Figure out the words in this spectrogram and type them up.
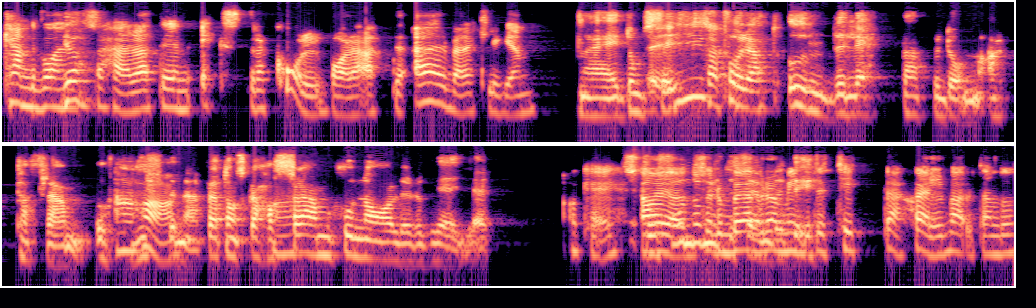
kan det vara en Ja. så här att det är en extra koll bara? Att det är verkligen... nej, de säger ju att- för att underlätta för dem att ta fram uppgifterna. För att de ska ha fram journaler och grejer. Okej. Så Ja, ja, så då inte behöver de sämre. Det- inte titta själva utan då,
